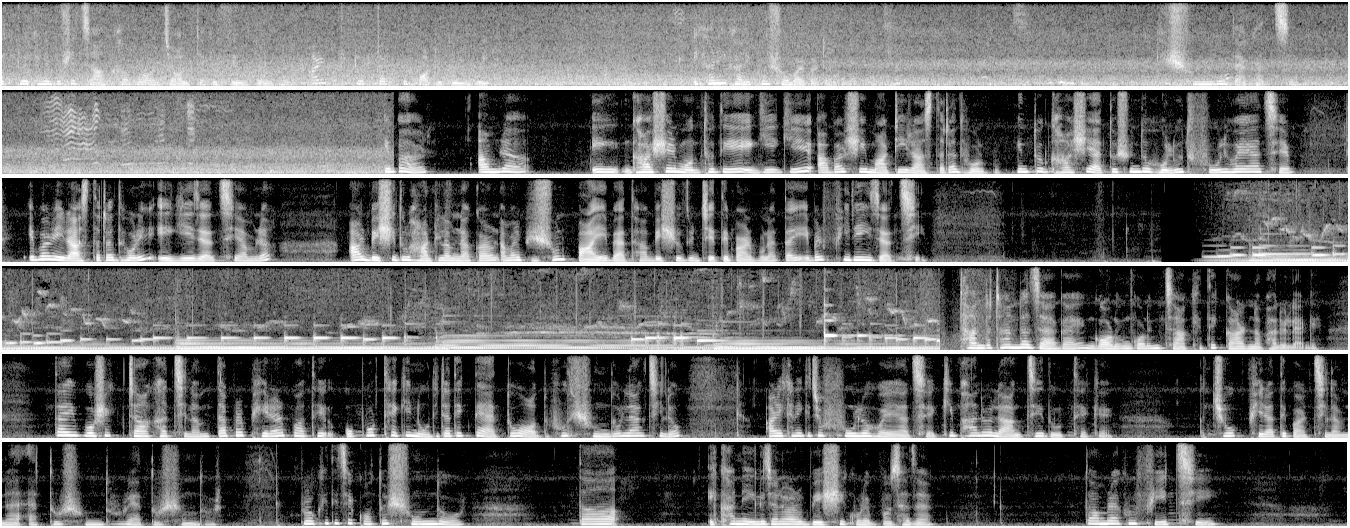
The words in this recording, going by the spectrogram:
একটু এখানে বসে চা খাব আর জলটাকে ফিল করব। আর একটু টুকটাক তো ফটো তুলবই। এখানেই খানিকক্ষণ সময় কাটাবো। কি সুন্দর দেখাচ্ছে। এবার আমরা এই ঘাসের মধ্য দিয়ে এগিয়ে গিয়ে আবার সেই মাটির রাস্তাটা ধরবো। কিন্তু ঘাসে এত সুন্দর হলুদ ফুল হয়ে আছে এবার এই রাস্তাটা ধরে এগিয়ে যাচ্ছি আমরা। আর বেশি দূর হাঁটলাম না, কারণ আমার ভীষণ পায়ে ব্যথা, বেশি দূর যেতে পারব না, তাই এবার ফিরেই যাচ্ছি। ঠান্ডা ঠান্ডা জায়গায় গরম গরম চা খেতে কার না ভালো লাগে? তাই বসে চা খাচ্ছিলাম। তারপর ফেরার পথে ওপর থেকে নদীটা দেখতে এত অদ্ভুত সুন্দর লাগছিল আর এখানে কিছু ফুলও হয়ে আছে। কি ভালো লাগছে দূর থেকে। চোখ ফেরাতে পারছিলাম না, এত সুন্দর এত সুন্দর। প্রকৃতি যে কত সুন্দর, তা এখানে এলে যেন আরও বেশি করে বোঝা যায়। তো আমরা এখন ফিরছি।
